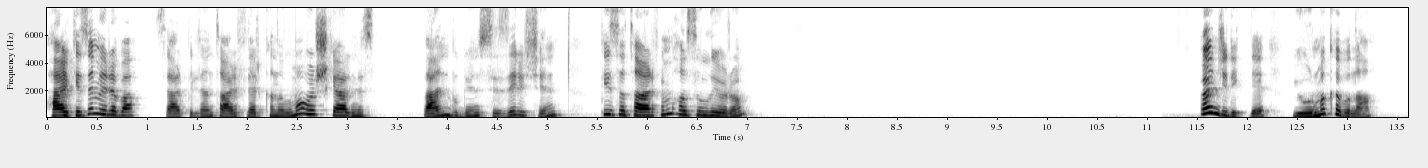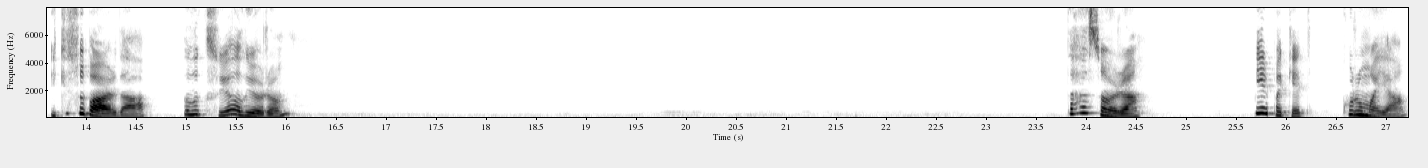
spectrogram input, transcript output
Herkese merhaba. Serpil'den Tarifler kanalıma hoş geldiniz. Ben bugün sizler için pizza tarifimi hazırlıyorum. Öncelikle yoğurma kabına 2 su bardağı ılık suyu alıyorum. Daha sonra bir paket kuru maya,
